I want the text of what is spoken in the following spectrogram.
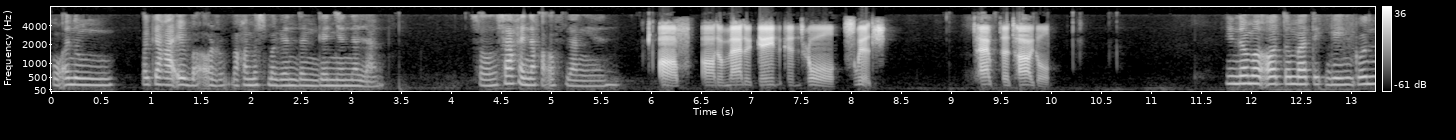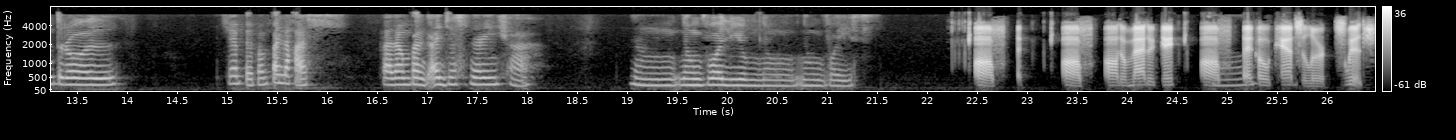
kung anong pagkakaiba or baka mas magandang ganyan na lang. So, sa akin, naka-off lang yan. Off. Automatic gain control. Switch. Tap the toggle. Yun naman automatic gain control. Siyempre, pampalakas. Parang pag-adjust na rin siya ng, ng volume ng, ng voice. Off. Off. Automatic gain. Off. Oh. Echo canceller. Switch.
